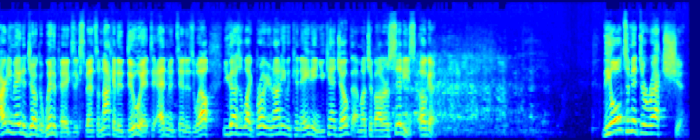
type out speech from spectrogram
I already made a joke at Winnipeg's expense. I'm not going to do it to Edmonton as well. You guys are like, bro, you're not even Canadian. You can't joke that much about our cities. Okay. the ultimate direction,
